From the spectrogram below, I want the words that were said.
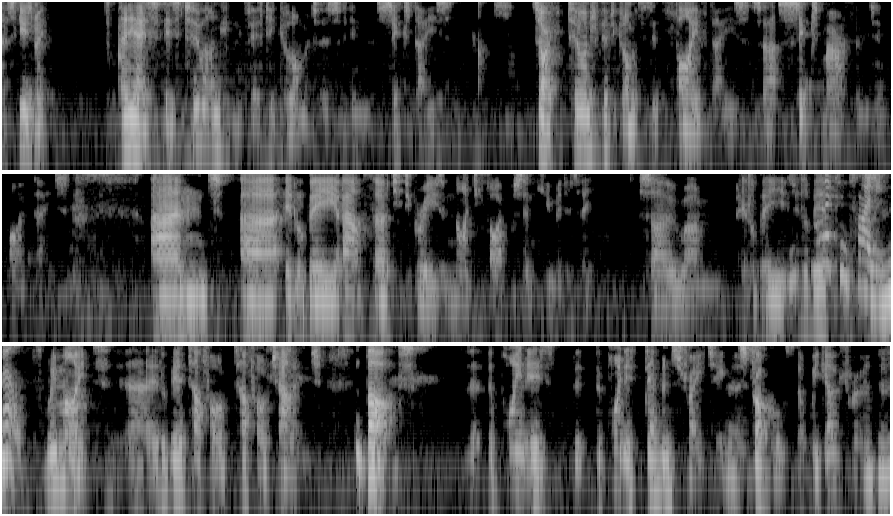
Excuse me. And yeah, it's, it's 250 kilometres in six days. Sorry, 250 kilometres in five days. So that's six marathons in five days. And uh, it'll be about 30 degrees and 95% humidity. So um, it'll be You it'll be a- might entirely melt. we might. Uh, it'll be a tough old, tough old challenge. But the, the point is, the, the point is demonstrating the Mm. struggles that we go through, Mhm.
